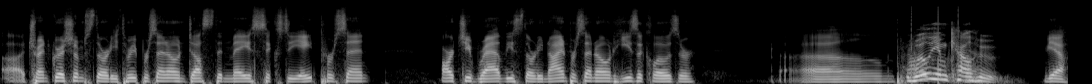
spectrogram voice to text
Uh, Trent Grisham's 33% owned. Dustin May 68%. Archie Bradley's 39% owned. He's a closer. Um, prob- William Calhoun, Yeah,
